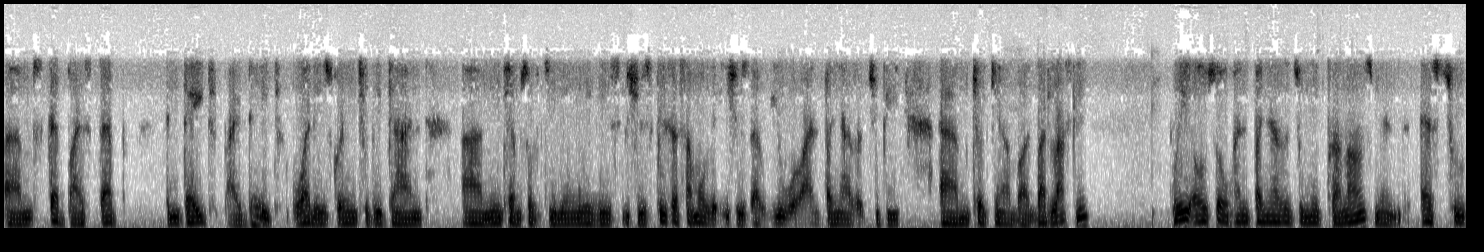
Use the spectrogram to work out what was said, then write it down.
um, step by step and date by date, what is going to be done um, in terms of dealing with these issues. These are some of the issues that we want Panyaza to be um, talking about. But lastly, we also want Panyaza to make pronouncement as to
